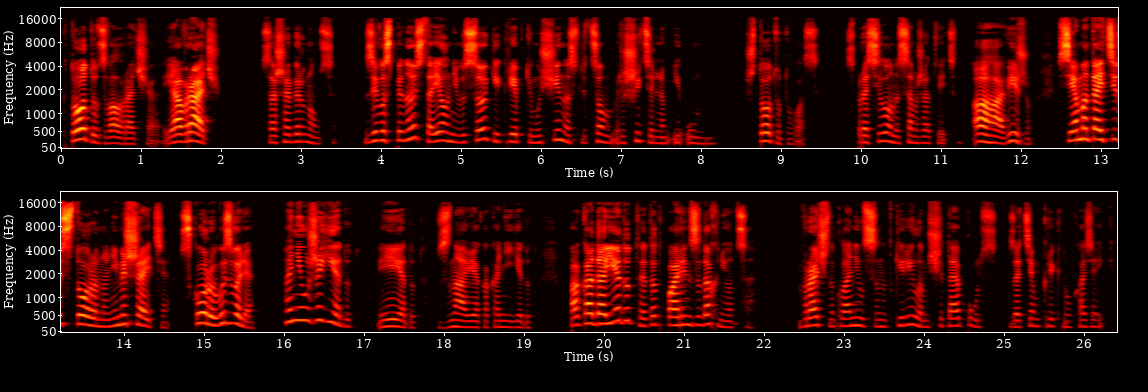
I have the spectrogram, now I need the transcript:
«Кто тут звал врача? Я врач!» Саша обернулся. За его спиной стоял невысокий крепкий мужчина с лицом решительным и умным. «Что тут у вас?» Спросил он и сам же ответил. Ага, вижу. Всем отойти в сторону, не мешайте. Скорую вызвали? Они уже едут. Едут. Знаю я, как они едут. Пока доедут, этот парень задохнется. Врач наклонился над Кириллом, считая пульс, затем крикнул хозяйке.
